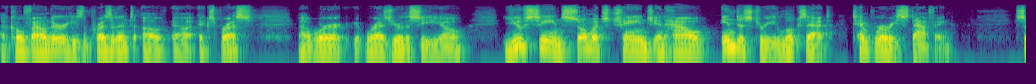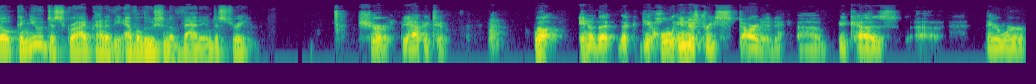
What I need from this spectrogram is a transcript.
a co-founder. He's the president of uh, Express, uh, where, whereas you're the CEO. You've seen so much change in how industry looks at temporary staffing. So, can you describe kind of the evolution of that industry? Sure, be happy to. Well, you know the the, the whole industry started uh, because uh, there were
